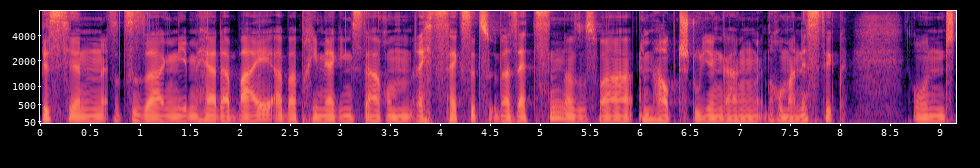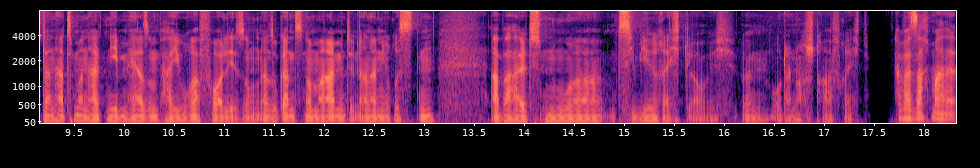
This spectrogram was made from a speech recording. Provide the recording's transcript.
bisschen sozusagen nebenher dabei, aber primär ging es darum, Rechtstexte zu übersetzen. Also es war im Hauptstudiengang Romanistik. Und dann hatte man halt nebenher so ein paar Jura-Vorlesungen, also ganz normal mit den anderen Juristen aber halt nur Zivilrecht, glaube ich, ähm, oder noch Strafrecht. Aber sag mal,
